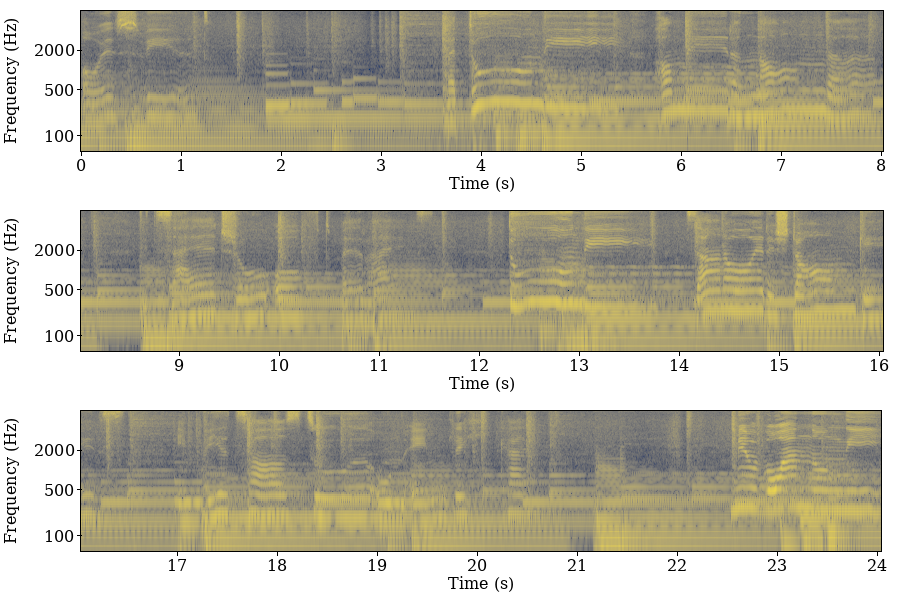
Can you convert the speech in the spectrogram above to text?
alles wird. Weil du und ich haben miteinander die Zeit schon oft sind alte Stammgäste im Wirtshaus zur Unendlichkeit wir waren noch nie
